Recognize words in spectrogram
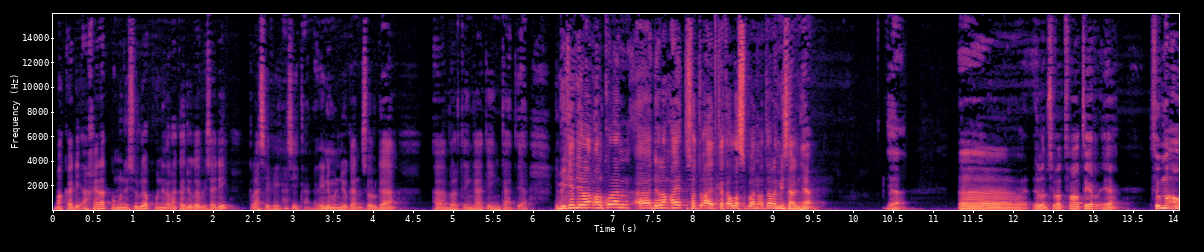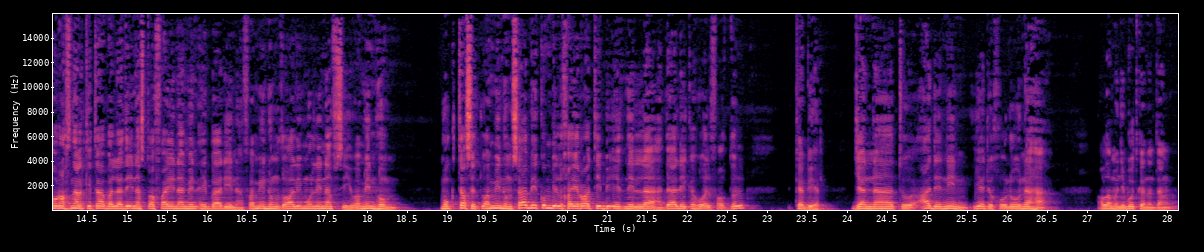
maka di akhirat penghuni surga, penghuni neraka juga bisa diklasifikasikan. Ini menunjukkan surga uh, bertingkat-tingkat ya. Demikian dalam Al-Qur'an uh, dalam ayat satu ayat kata Allah Subhanahu wa taala misalnya ya uh, dalam surat Fatir ya Thumma awrasnal kitab alladhina astafaina min ibadina faminhum zalimun li nafsihi wa minhum muqtasid wa minhum sabiqun bil khairati bi idznillah dzalika huwal fadlul Allah menyebutkan tentang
